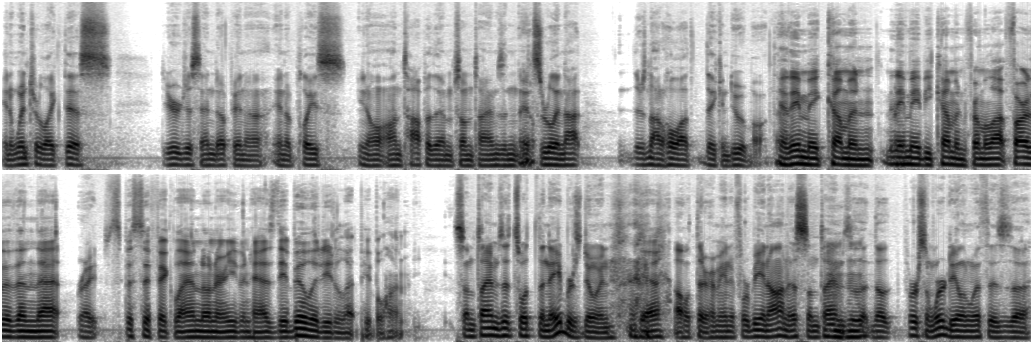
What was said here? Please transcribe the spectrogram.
in a winter like this, deer just end up in a in a place you know on top of them sometimes, and it's really not. There's not a whole lot they can do about that. Yeah, they may come in, they may be coming from a lot farther than that Right. specific landowner even has the ability to let people hunt. Sometimes it's what the neighbor's doing Yeah. out there. I mean, if we're being honest, sometimes the, the person we're dealing with is the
